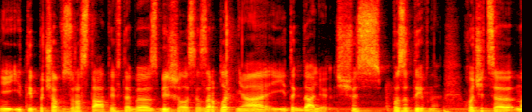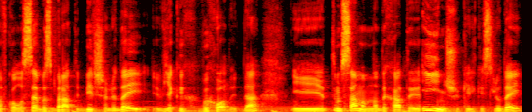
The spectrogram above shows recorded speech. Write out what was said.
і, і ти почав зростати, в тебе збільшилася зарплатня і так далі. Щось позитивне. Хочеться навколо себе збирати більше людей, в яких виходить, да? і тим самим надихати і іншу кількість людей,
